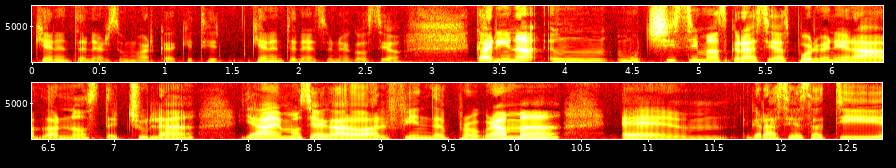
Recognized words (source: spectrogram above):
quieren tener su marca, que quieren tener su negocio. Karina, um, muchísimas gracias por venir a hablarnos de Chula. Ya hemos llegado al fin del programa. Eh, gracias a ti,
